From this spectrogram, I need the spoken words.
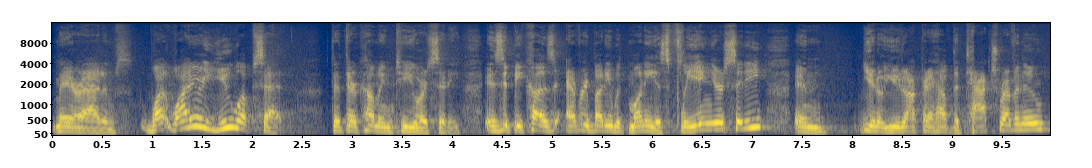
Mayor Adams? Why, why are you upset that they're coming to your city? Is it because everybody with money is fleeing your city and you know you're not going to have the tax revenue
